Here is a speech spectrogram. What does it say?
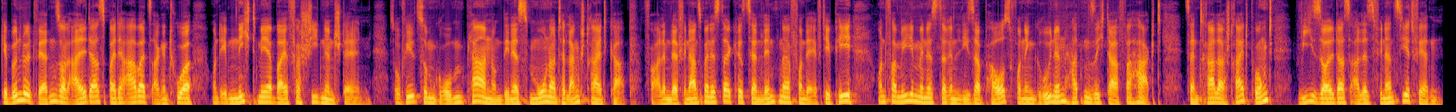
Gebündelt werden soll all das bei der Arbeitsagentur und eben nicht mehr bei verschiedenen Stellen. So viel zum groben Plan, um den es monatelang Streit gab. Vor allem der Finanzminister Christian Lindner von der FDP und Familienministerin Lisa Paus von den Grünen hatten sich da verhakt. Zentraler Streitpunkt, wie soll das alles finanziert werden?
